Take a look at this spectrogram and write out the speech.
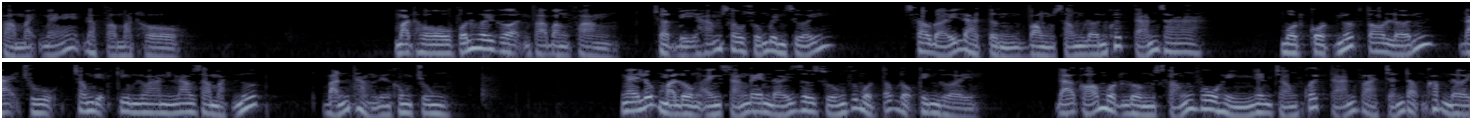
và mạnh mẽ đập vào mặt hồ. Mặt hồ vốn hơi gợn và bằng phẳng, chợt bị hãm sâu xuống bên dưới. Sau đấy là từng vòng sóng lớn khuếch tán ra, một cột nước to lớn, đại trụ trong điện kim loan lao ra mặt nước, bắn thẳng lên không trung. Ngay lúc mà luồng ánh sáng đen đấy rơi xuống với một tốc độ kinh người, đã có một luồng sóng vô hình nhanh chóng khuếch tán và chấn động khắp nơi.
